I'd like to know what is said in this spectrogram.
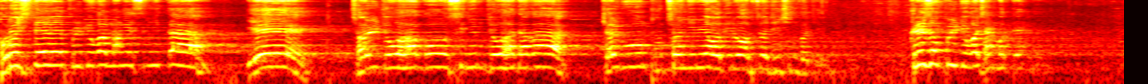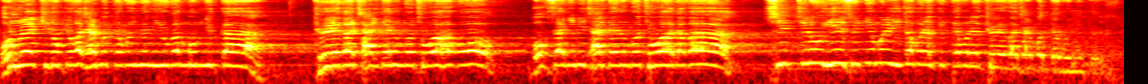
고려시대에 왜 불교가 망했습니까? 예, 절 좋아하고 스님 좋아하다가 결국은 부처님이 어디로 없어지신 거지. 그래서 불교가 잘못된 거예요. 오늘날 기독교가 잘못되고 있는 이유가 뭡니까? 교회가 잘 되는 거 좋아하고 목사님이 잘 되는 거 좋아하다가 실제로 예수님을 잊어버렸기 때문에 교회가 잘못되고 있는 거예요.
